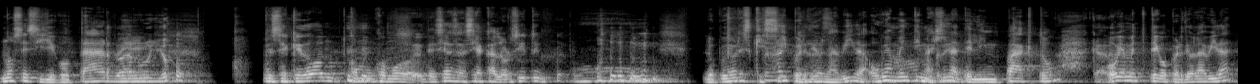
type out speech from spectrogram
No sé si llegó tarde. Arrulló. Pues se quedó como, como decías, hacía calorcito y ¡pum! Lo peor es que sí perdió la vida. Obviamente, imagínate el impacto. Ah, Obviamente, te digo, perdió la vida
